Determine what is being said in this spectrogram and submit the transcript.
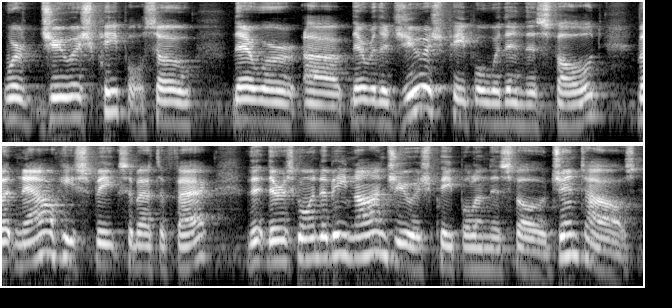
were Jewish people. So there were, uh, there were the Jewish people within this fold, but now he speaks about the fact that there's going to be non Jewish people in this fold, Gentiles.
